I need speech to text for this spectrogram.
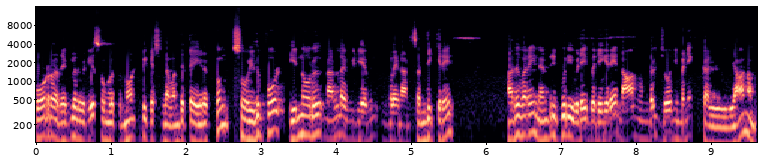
போடுற ரெகுலர் வீடியோஸ் உங்களுக்கு நோட்டிஃபிகேஷனில் வந்துட்டே இருக்கும். ஸோ இது போல் இன்னொரு நல்ல வீடியோவில் உங்களை நான் சந்திக்கிறேன். அதுவரை நன்றி கூறி விடைபெறுகிறேன். நான் உங்கள் ஜோதிமணி கல்யாணம்.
